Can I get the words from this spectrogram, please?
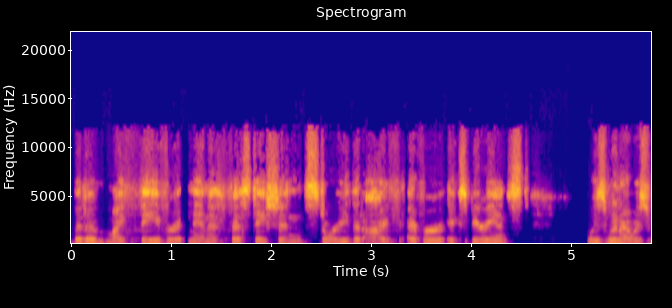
But uh, my favorite manifestation story that I've ever experienced was when I was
